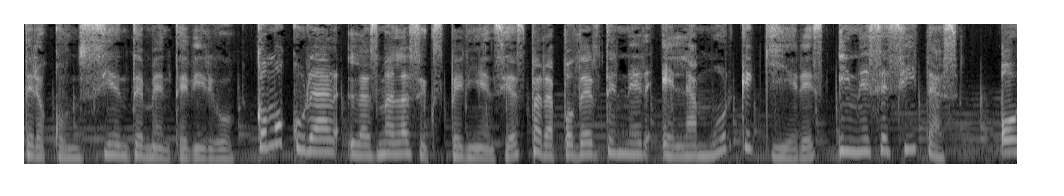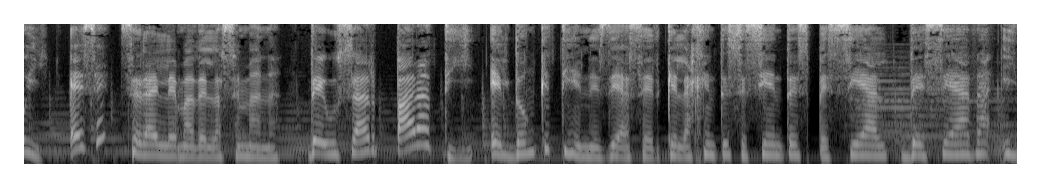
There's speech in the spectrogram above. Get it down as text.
pero conscientemente, Virgo. ¿Cómo curar las malas experiencias para poder tener el amor que quieres y necesitas? Hoy, ese será el lema de la semana, de usar para ti el don que tienes de hacer que la gente se sienta especial, deseada y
